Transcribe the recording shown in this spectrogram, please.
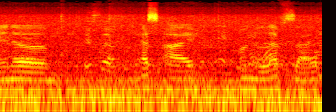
and um, SI on the left side.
